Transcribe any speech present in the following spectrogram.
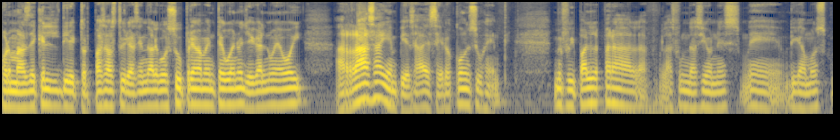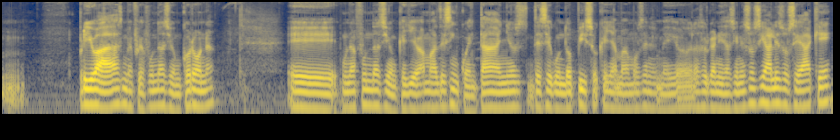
Por más de que el director pasado estuviera haciendo algo supremamente bueno, llega el nuevo y arrasa y empieza de cero con su gente me fui para, las fundaciones, eh, digamos, privadas, me fui a Fundación Corona, eh, una fundación que lleva más de 50 años de segundo piso que llamamos en el medio de las organizaciones sociales, o sea que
